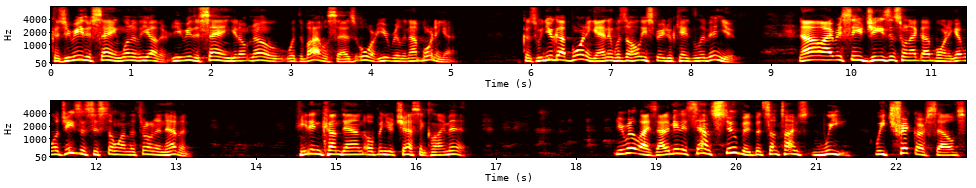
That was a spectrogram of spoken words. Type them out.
Because you're either saying one or the other. You're either saying you don't know what the Bible says, or you're really not born again. Because when you got born again, it was the Holy Spirit who came to live in you. Now I received Jesus when I got born again. Well, Jesus is still on the throne in heaven. He didn't come down, open your chest, and climb in. You realize that? I mean, it sounds stupid, but sometimes we we trick ourselves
